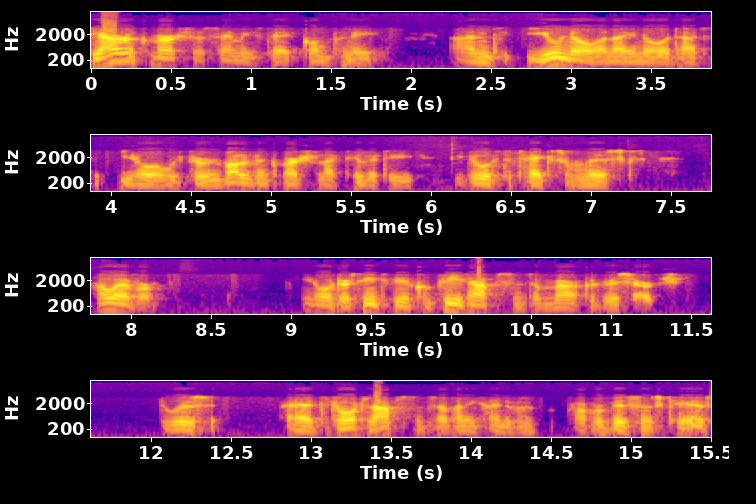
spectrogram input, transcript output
They are a commercial semi-state company, and you know and I know that you know if you're involved in commercial activity, you do have to take some risks. However, you know there seemed to be a complete absence of market research. There was uh, the total absence of any kind of a proper business case.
